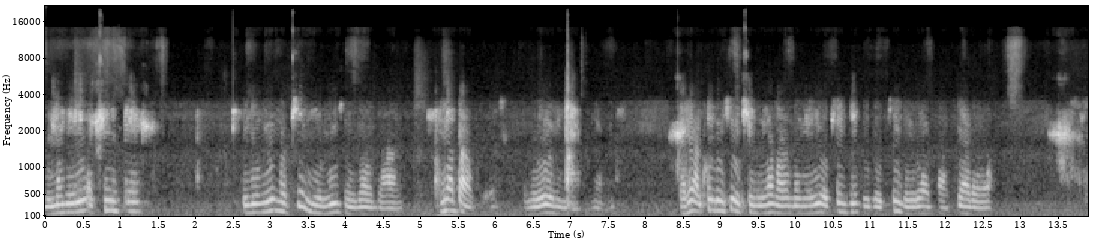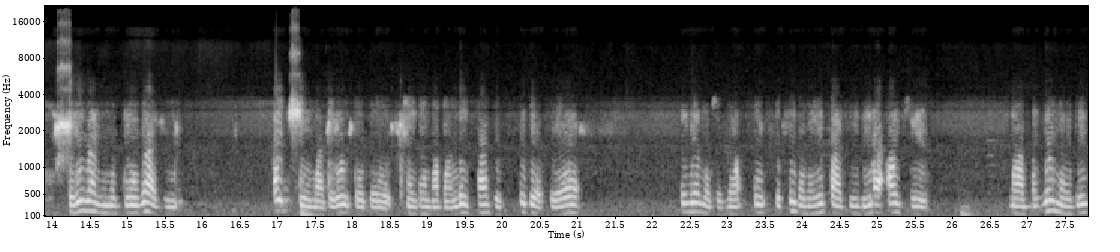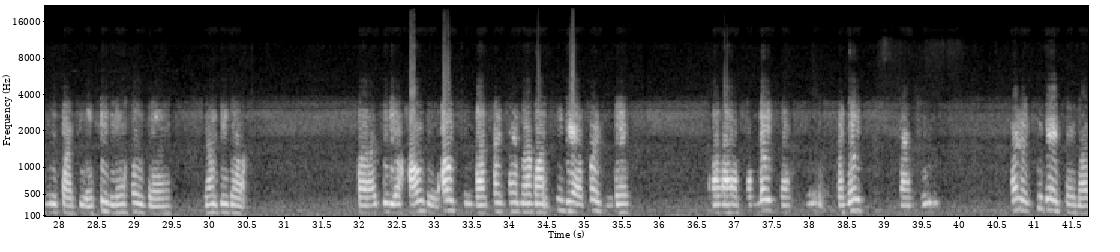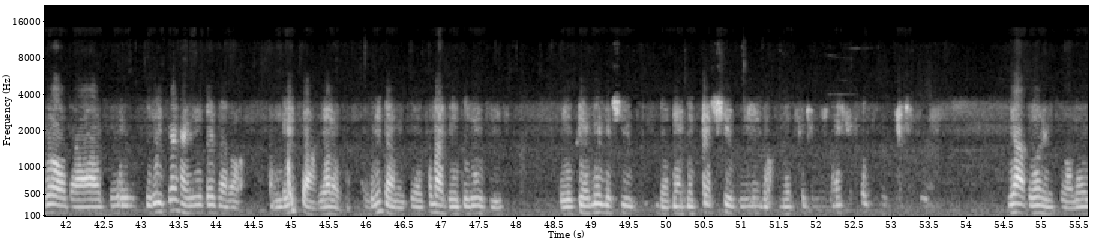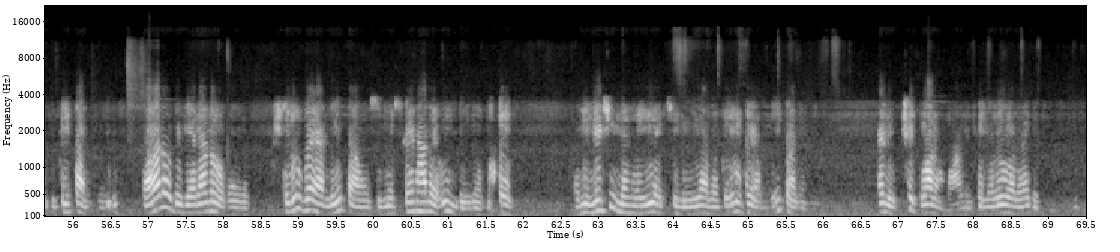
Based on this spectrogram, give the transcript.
နိုင်ငံရေးအခင်းအကျင်းဒီလိုမျိုးမဖြစ်နေဘူးဆိုတော့ဒါညတော့ဘယ်လိုလဲဒါကြောင့်အခုလို့ရှိရင်ချိန်ရမှာနိုင်ငံရေးအခင်းအကျင်းတွေဖြစ်နေတဲ့အခါကျတော့ဒီလိုကမကူကဒီအောက်ချိန်မှာတို့တို့တို့ခံခံပါပါလိတ်သားဖြစ်တဲ့အတွက်ဒီလိုမျိုးဆိုတော့ဒီဒီနိုင်ငံရေးပါတီတွေကအောက်ချိန်မှာဘယ်လိုလဲဒီပါတီအဖြစ်လည်းဟုတ်တယ် နောက်ပြီးတော့အာဒီဟောင်းတွေအောက်ချိန်မှာဆိုင်ဆိုင်မှာပါရှိတဲ့အဖွဲ့တွေအာဘယ်လိုလဲဘယ်လိုလဲအဲ့လိုဖြစ်တဲ့ချိန်မှာတော့ဒါဒီဒီစက်နိုင်ရေးတက်တော့အလေးစာရတော့အလေးစာနဲ့ဆိုခဏဒီဒီလိုဒီဒီပြန်နေရှိတော့ဒါတက်ရှိပြီးတော့မဖြစ်ဘူးရတော့ရင်ဆိုတော့ဒီကိစ္စကြီးဒါတော့တကယ်တော့ဟို သူတို့ကလေးတောင်စီဆွဲထားတဲ့ဥပဒေတွေမဟုတ်အမေလက်ရှိနိုင်ငံရေးအခြေအနေကတော့သူတို့ကလေးတာတယ်အဲ့လိုဖြစ်သွားတာပါလေကျွန်တော်တို့ကလည်း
